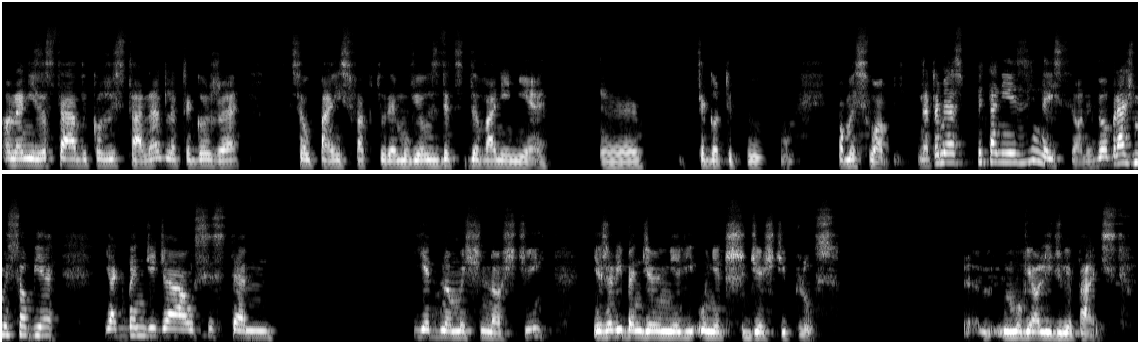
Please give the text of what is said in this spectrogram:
ona nie została wykorzystana, dlatego że są państwa, które mówią zdecydowanie nie yy, tego typu pomysłowi. Natomiast pytanie jest z innej strony. Wyobraźmy sobie, jak będzie działał system jednomyślności, jeżeli będziemy mieli Unię 30. Plus. Mówię o liczbie państw.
